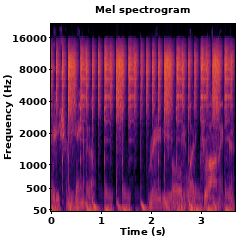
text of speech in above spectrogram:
Station Dana. Radio Electronica.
